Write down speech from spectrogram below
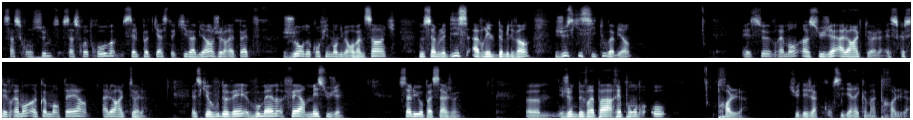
Ça se consulte, ça se retrouve, c'est le podcast qui va bien, je le répète, jour de confinement numéro 25. Nous sommes le 10 avril 2020. Jusqu'ici, tout va bien. Est-ce vraiment un sujet à l'heure actuelle? Est-ce que c'est vraiment un commentaire à l'heure actuelle? Est-ce que vous devez vous-même faire mes sujets? Salut au passage. ouais. Euh, je ne devrais pas répondre aux trolls. Tu es déjà considéré comme un troll.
